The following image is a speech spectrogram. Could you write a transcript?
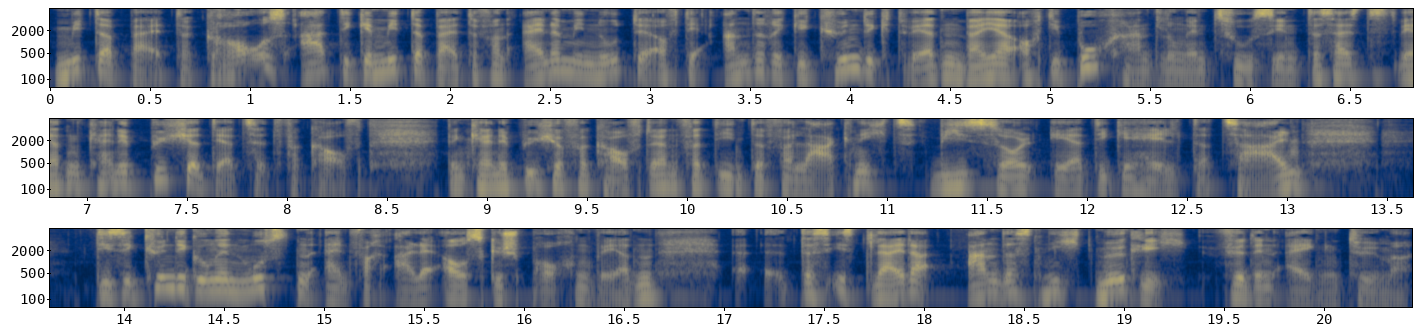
Mitarbeiter, großartige Mitarbeiter von einer Minute auf die andere gekündigt werden, weil ja auch die Buchhandlungen zu sind. Das heißt, es werden keine Bücher derzeit verkauft. Wenn keine Bücher verkauft werden, verdient der Verlag nichts. Wie soll er die Gehälter zahlen? Diese Kündigungen mussten einfach alle ausgesprochen werden. Das ist leider anders nicht möglich für den Eigentümer.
